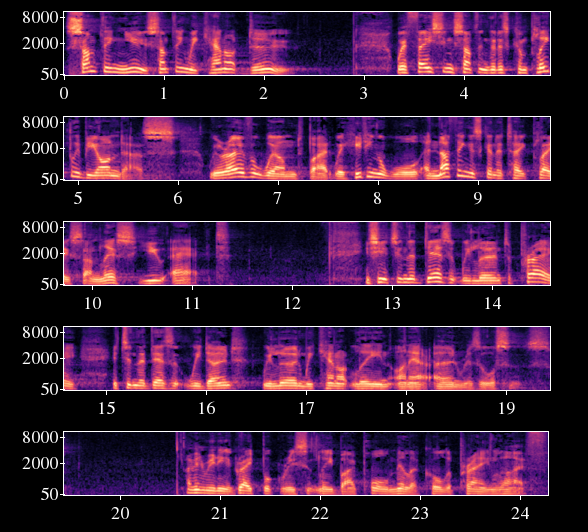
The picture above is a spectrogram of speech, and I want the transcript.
something new, something we cannot do. We're facing something that is completely beyond us. We're overwhelmed by it. We're hitting a wall, and nothing is going to take place unless you act. You see, it's in the desert we learn to pray. It's in the desert we don't. We learn we cannot lean on our own resources. I've been reading a great book recently by Paul Miller called The Praying Life.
